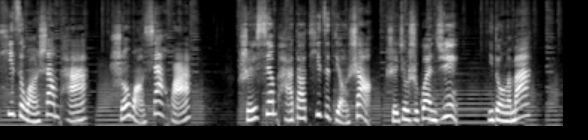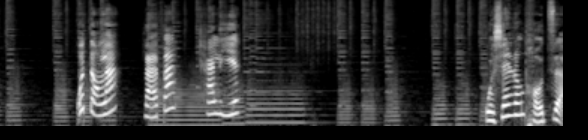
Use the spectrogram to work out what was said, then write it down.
梯子往上爬，蛇往下滑，谁先爬到梯子顶上，谁就是冠军。你懂了吗？我懂啦，来吧。查理，我先扔骰子，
